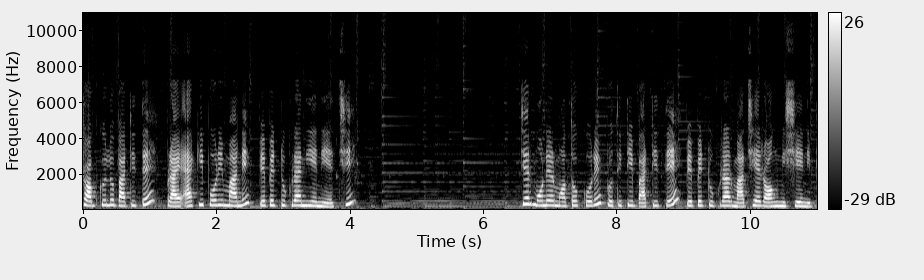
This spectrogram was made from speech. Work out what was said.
সবগুলো বাটিতে প্রায় একই পরিমাণে পেঁপের টুকরা নিয়ে নিয়েছি। নিজের মনের মতো করে প্রতিটি বাটিতে পেঁপের টুকরার মাঝে রং মিশিয়ে নিব।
